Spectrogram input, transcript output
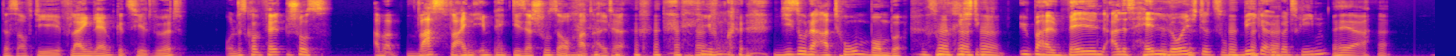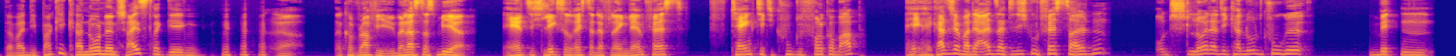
dass auf die Flying Lamp gezielt wird. Und es kommt, fällt ein Schuss. Aber was für einen Impact dieser Schuss auch hat, Alter. Junge, wie so eine Atombombe. So richtig überall Wellen, alles hell leuchtet, so mega übertrieben. Ja. Da war die Bucky-Kanone ein Scheißdreck gegen. Ja. Dann kommt Ruffy, überlass das mir. Er hält sich links und rechts an der Flying Lamp fest, tankt die Kugel vollkommen ab. Er kann sich aber an der einen Seite nicht gut festhalten und schleudert die Kanonenkugel mitten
